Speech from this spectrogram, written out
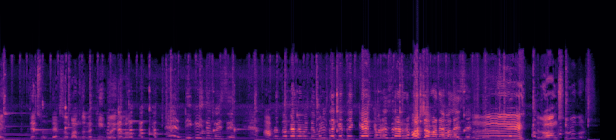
এই দেখছ দেখছ বান্দরটা কি কই গেল? ঠিকই তো কইছে। আপনার দোকানের মধ্যে বসে থাকে একেবারে বসা বানায় ফেলাইছে? রং শুরু করছে।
